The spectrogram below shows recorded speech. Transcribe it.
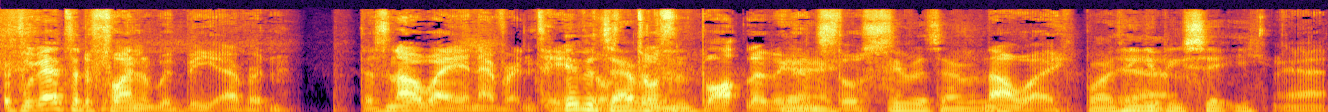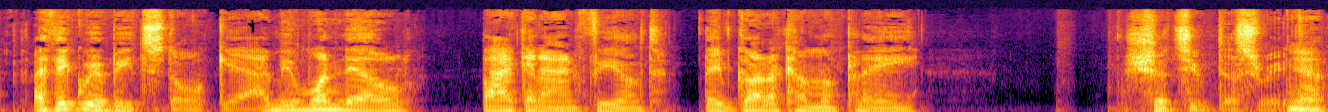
If we get to the final, we'd beat Everton. There's no way an Everton team If it's does, Everton. doesn't bottle it against Yeah, us. If it's Everton. No way. But I think Yeah. it'd be City. Yeah. I think we'll beat Stoke, yeah. I mean, 1 0 back at Anfield. They've got to come and play. Should suit us, really. Yeah.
